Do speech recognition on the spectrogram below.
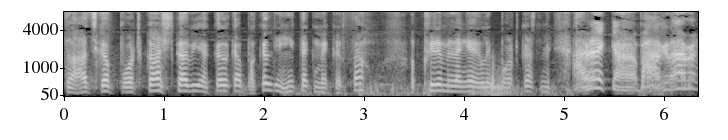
तो आज का पॉडकास्ट का भी अकल का बकल यहीं तक मैं करता हूँ। और फिर मिलेंगे अगले पॉडकास्ट में। अरे कहाँ भाग रहा है?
